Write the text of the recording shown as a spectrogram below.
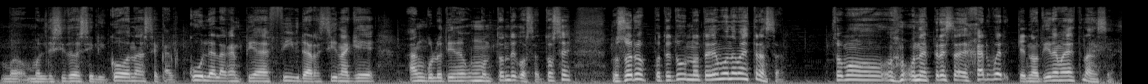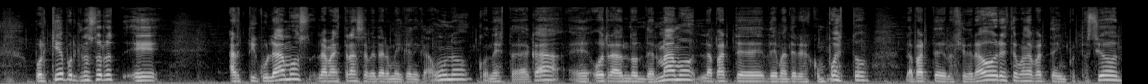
moldecito de silicona, se calcula la cantidad de fibra, resina, qué ángulo tiene, un montón de cosas. Entonces, nosotros, ponte tú, no tenemos una maestranza somos una empresa de hardware que no tiene maestranza. ¿Por qué? Porque nosotros eh, articulamos la maestranza de mecánica 1 con esta de acá, eh, otra en donde armamos la parte de, materiales compuestos, la parte de los generadores, tenemos una parte de importación.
